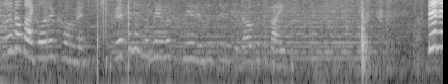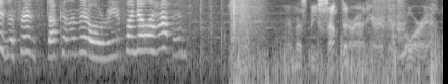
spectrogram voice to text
Swindled by Gordon Korman. Griffin is the man with a plan and Lucy is the dog with the bite. Ben is a friend stuck in the middle. We're Ready to find out what happened. There must be something around here I could roar at.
